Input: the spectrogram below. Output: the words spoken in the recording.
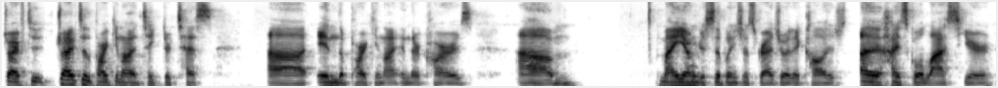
drive to drive to the parking lot and take their tests uh, in the parking lot in their cars. Um, my younger siblings just graduated college, uh, high school last year,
